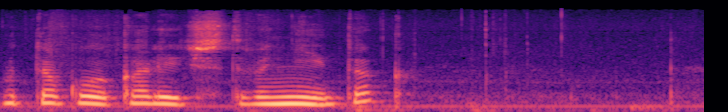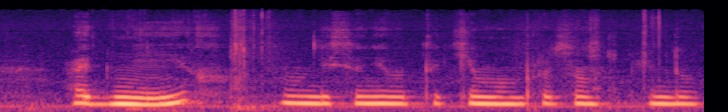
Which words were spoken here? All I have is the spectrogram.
Вот такое количество ниток. Одних. Здесь они вот таким образом идут.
